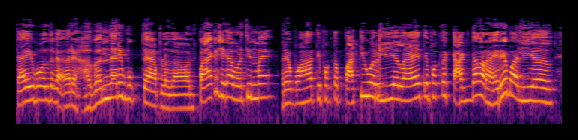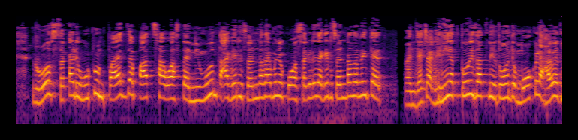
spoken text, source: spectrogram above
काही बोलते का अरे हगंदारी बुकते आपलं गाव. आणि पाय कसे काय भरतील माय? अरे पहा ते फक्त पाठीवर लिहिलं आहे. ते फक्त कागदावर आहे रे बा लियल. रोज सकाळी उठून पाय जा पाच सहा वाजता निघून त्या घरी संडास म्हणजे सगळे सगळ्याच्या घरी संडास नाही आहेत आणि ज्याच्या घरी येत तोही जात नाही. तो म्हणते मोकळे हवेत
